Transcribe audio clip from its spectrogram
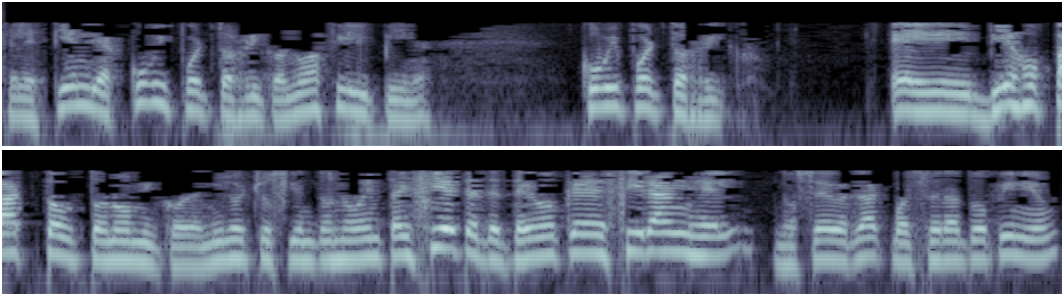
Se le extiende a Cuba y Puerto Rico, no a Filipinas. Cuba y Puerto Rico. El viejo pacto autonómico de 1897, te tengo que decir, Ángel, no sé, ¿verdad?, cuál será tu opinión,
